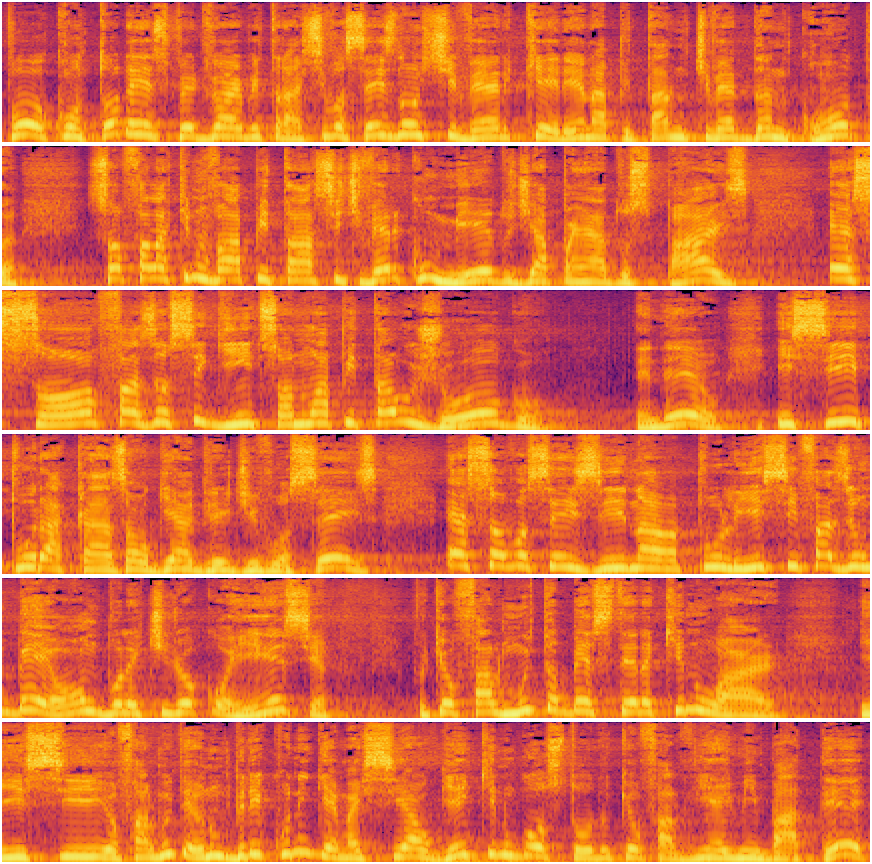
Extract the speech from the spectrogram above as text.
Pô, com todo respeito ao arbitragem, se vocês não estiverem querendo apitar, não estiverem dando conta, só falar que não vai apitar. Se tiver com medo de apanhar dos pais, é só fazer o seguinte, só não apitar o jogo. Entendeu? E se por acaso alguém agredir vocês, é só vocês ir na polícia e fazer um BO, um boletim de ocorrência porque eu falo muita besteira aqui no ar. E se eu falo muito, eu não brigo com ninguém, mas se alguém que não gostou do que eu falo vir aí me bater,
